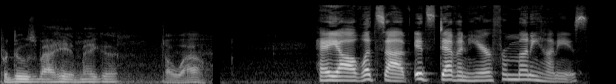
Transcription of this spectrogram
Produced by Hitmaka. Oh wow. Hey y'all, what's up? It's Devin here from Money Honeys.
